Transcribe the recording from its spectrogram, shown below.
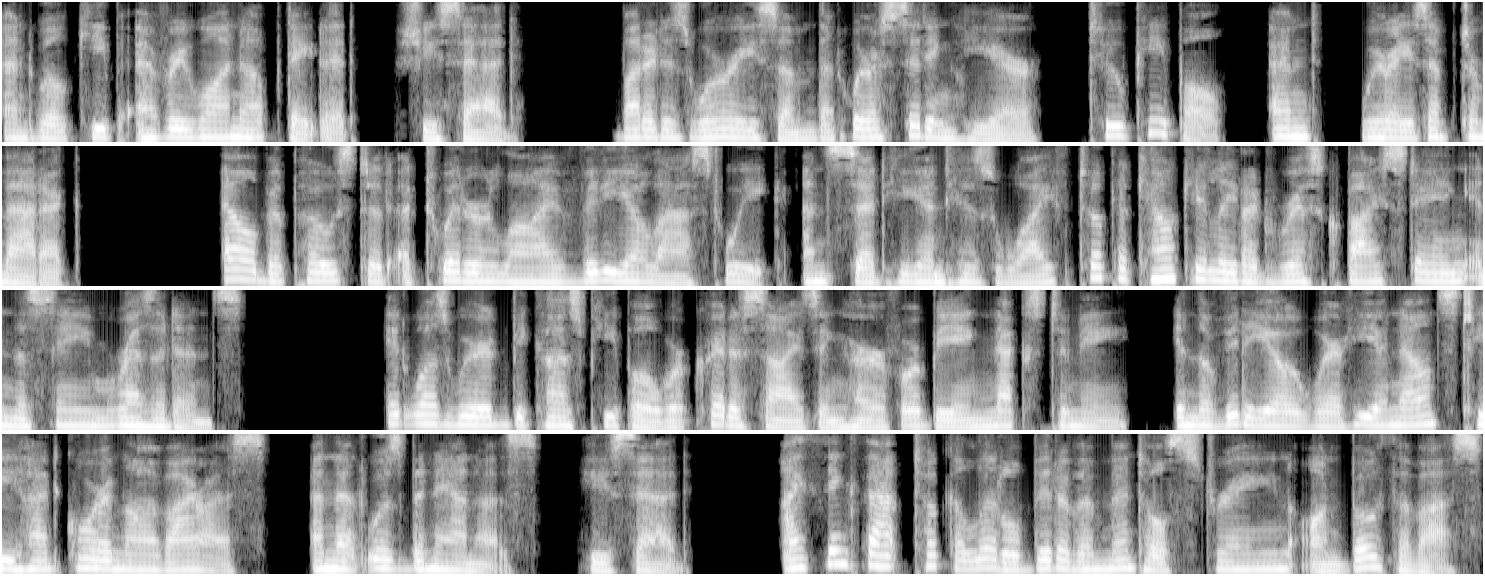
and we'll keep everyone updated, she said. But it is worrisome that we're sitting here, two people, and, we're asymptomatic. Elba posted a Twitter live video last week and said he and his wife took a calculated risk by staying in the same residence. It was weird because people were criticizing her for being next to me, in the video where he announced he had coronavirus, and that was bananas, he said. I think that took a little bit of a mental strain on both of us.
